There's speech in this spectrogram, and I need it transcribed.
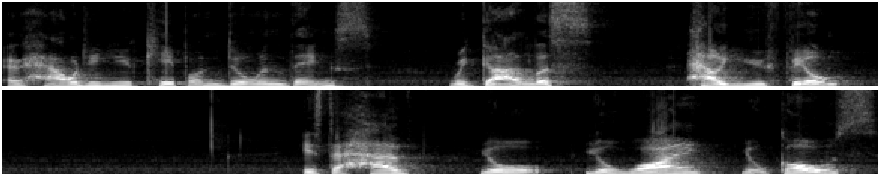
And how do you keep on doing things regardless how you feel? Is to have your, your why, your goals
